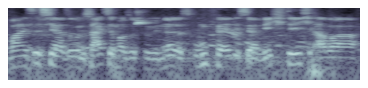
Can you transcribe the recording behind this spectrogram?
Weil es ist ja so, das heißt ja immer so schön, ne? das Umfeld ist ja wichtig, aber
